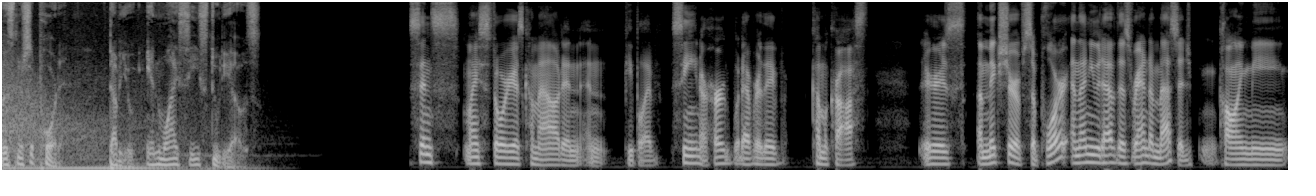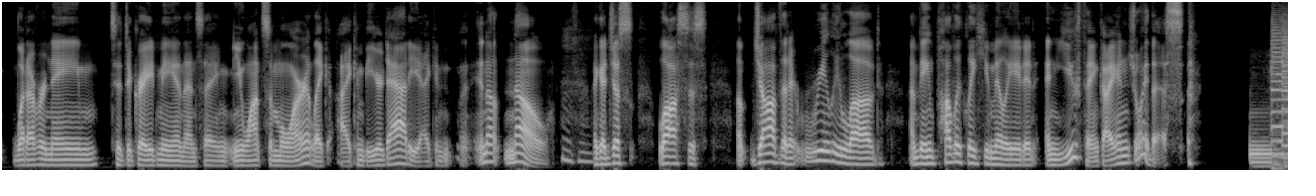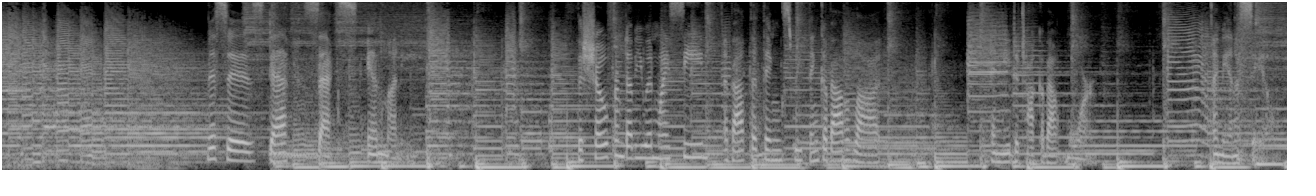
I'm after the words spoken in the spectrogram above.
Listener supported. WNYC Studios. Since my story has come out and, and people have seen or heard whatever they've come across, there is a mixture of support and then you would have this random message calling me whatever name to degrade me and then saying you want some more like i can be your daddy i can you know no mm-hmm. like i just lost this uh, job that i really loved i'm being publicly humiliated and you think i enjoy this this is death sex and money the show from WNYC about the things we think about a lot and need to talk about more. I'm Anna Sale.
